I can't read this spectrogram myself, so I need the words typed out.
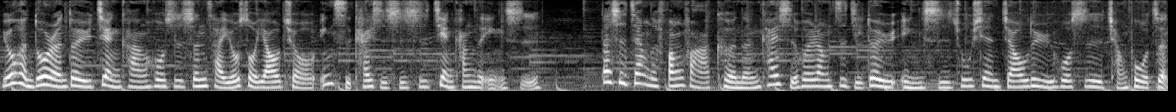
有很多人对于健康或是身材有所要求，因此开始实施健康的饮食。但是这样的方法可能开始会让自己对于饮食出现焦虑或是强迫症。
